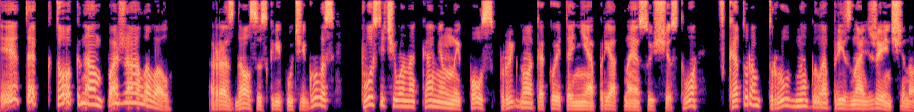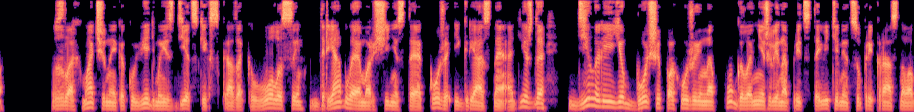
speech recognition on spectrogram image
«Это кто к нам пожаловал?» Раздался скрипучий голос, после чего на каменный пол спрыгнуло какое-то неопрятное существо, в котором трудно было признать женщину. Взлохмаченные, как у ведьмы из детских сказок, волосы, дряблая морщинистая кожа и грязная одежда делали ее больше похожей на пугало, нежели на представительницу прекрасного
